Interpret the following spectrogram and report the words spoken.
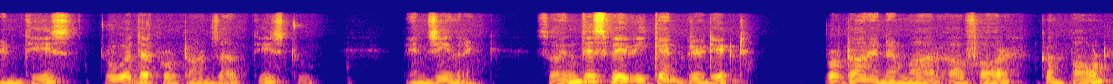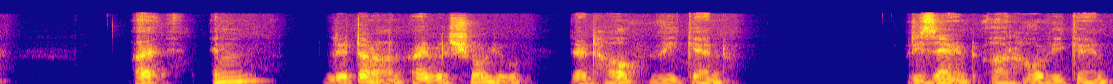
and these two other protons of these two benzene ring. So in this way we can predict proton NMR of our compound. I in later on I will show you that how we can present or how we can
